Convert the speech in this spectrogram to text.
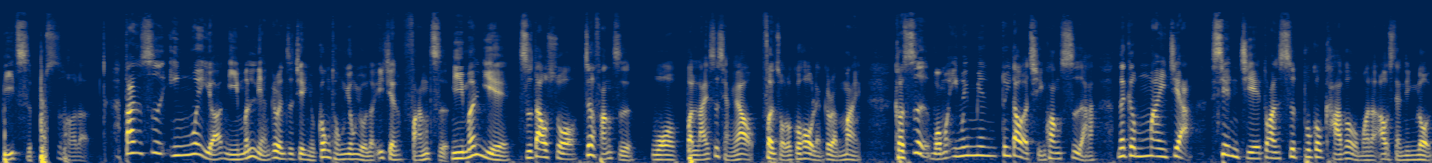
彼此不适合了。但是因为啊，你们两个人之间有共同拥有了一间房子，你们也知道说这房子。我本来是想要分手了过后两个人卖，可是我们因为面对到的情况是啊，那个卖价现阶段是不够 cover 我们的 outstanding loan，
